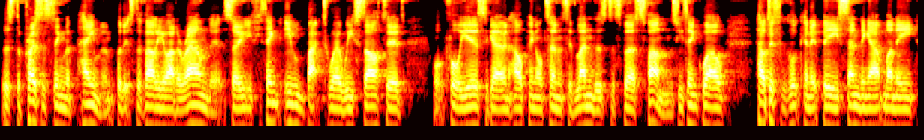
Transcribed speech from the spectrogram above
there's the processing the payment, but it's the value add around it. So if you think even back to where we started, what, four years ago in helping alternative lenders disperse funds, you think, well, how difficult can it be sending out money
